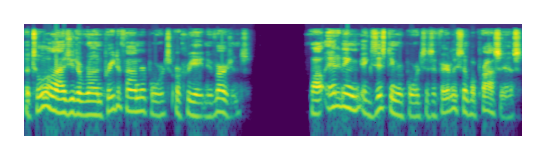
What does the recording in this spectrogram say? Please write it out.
The tool allows you to run predefined reports or create new versions. While editing existing reports is a fairly simple process,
